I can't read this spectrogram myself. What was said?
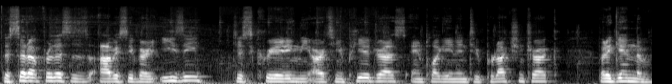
The setup for this is obviously very easy, just creating the RTMP address and plugging it into production truck. But again, the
